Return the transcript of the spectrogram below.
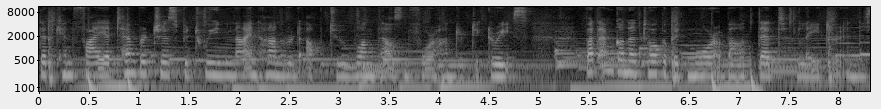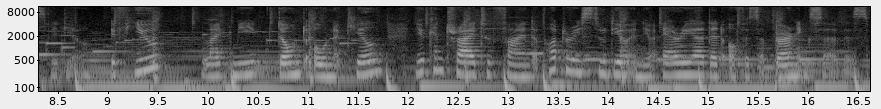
that can fire temperatures between 900 up to 1400 degrees. But I'm gonna talk a bit more about that later in this video. If you like me, don't own a kiln, you can try to find a pottery studio in your area that offers a burning service.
